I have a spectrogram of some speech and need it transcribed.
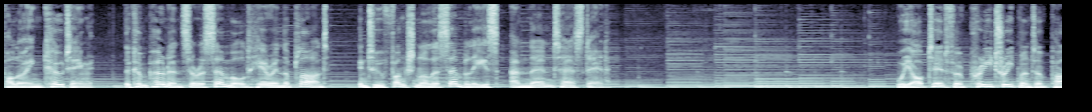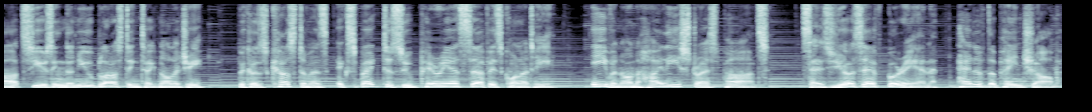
Following coating, the components are assembled here in the plant into functional assemblies and then tested. We opted for pre-treatment of parts using the new blasting technology because customers expect a superior surface quality, even on highly stressed parts, says Josef Burian, head of the paint shop.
